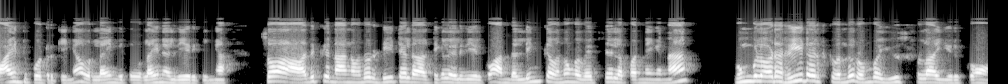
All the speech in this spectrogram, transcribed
பாயிண்ட் போட்டிருக்கீங்க. ஒரு லைன் வித் ஒரு லைன் எழுதியிருக்கீங்க. ஸோ அதுக்கு நாங்க வந்து ஒரு டீடைல்டு ஆர்டிகல் எழுதியிருக்கோம். அந்த லிங்கை வந்து உங்க வெப்சைட்ல பண்ணீங்கன்னா உங்களோட ரீடர்ஸ்க்கு வந்து ரொம்ப யூஸ்ஃபுல்லா இருக்கும்.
